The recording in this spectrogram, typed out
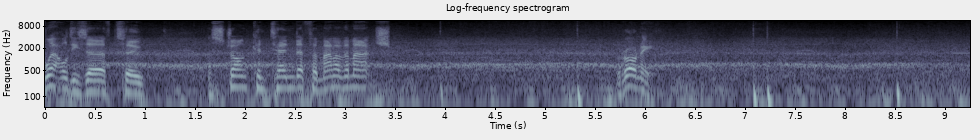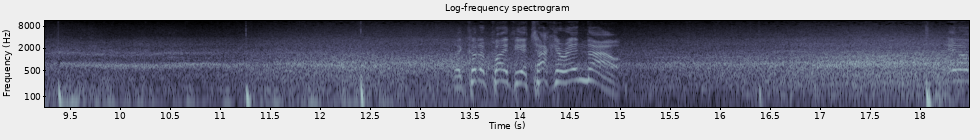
well deserved too. A strong contender for man of the match. Ronnie. They could have played the attacker in now. In on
